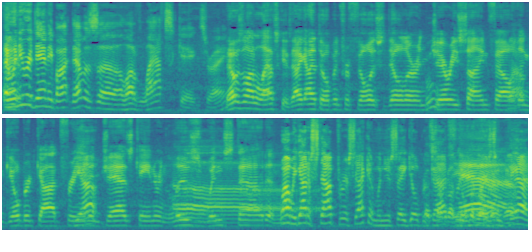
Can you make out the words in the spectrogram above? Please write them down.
And when you were Danny Bot, that was uh, a lot of laughs gigs, right? That was a lot of laughs gigs. I got to open for Phyllis Diller and Jerry Seinfeld Wow. and Gilbert Gottfried Yeah. and Jazz Kaner and Liz Uh, Winstead and Wow, we got to stop for a second when you say Gilbert Let's talk about Gottfried. Gilbert the Gottfried. person who Yeah,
